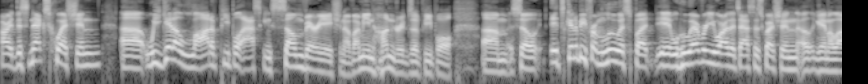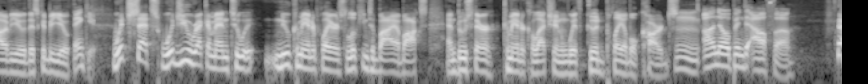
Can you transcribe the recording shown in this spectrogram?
All right, this next question, uh, we get a lot of people asking some variation of. I mean, hundreds of people. Um, so it's going to be from Lewis, but uh, whoever you are that's asked this question, uh, again, a lot of you, this could be you. Thank you. Which sets would you recommend to new commander players looking to buy a box and boost their commander collection with good playable cards? Unopened alpha.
